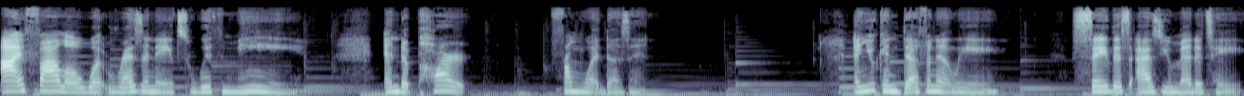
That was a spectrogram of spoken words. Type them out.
I follow what resonates with me and depart from what doesn't. And you can definitely say this as you meditate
